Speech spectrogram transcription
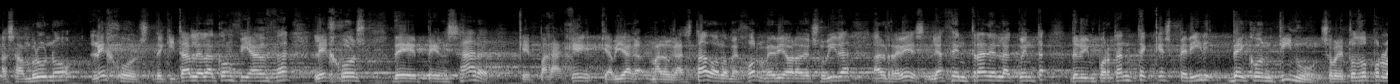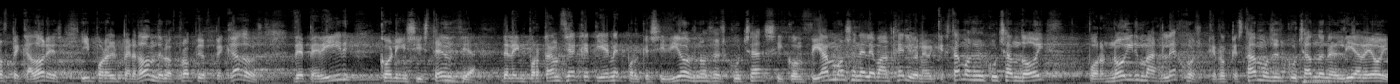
a San Bruno, lejos de quitarle la confianza, lejos de pensar que para qué, que había malgastado a lo mejor media hora de su vida, al revés, le hace entrar en la cuenta de lo importante que es pedir de continuo, sobre todo por los pecadores y por el perdón de los propios pecados, de pedir con insistencia, de la importancia que tiene, porque si Dios nos escucha, si confiamos en el Evangelio en el que estamos escuchando hoy, por no ir más lejos que lo que estamos escuchando en el día de hoy,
